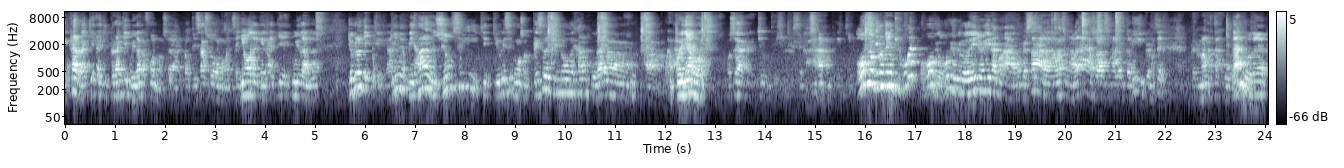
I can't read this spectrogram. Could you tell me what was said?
eh, claro, hay que, hay pero hay que cuidar la forma, o sea, el bautizazo nos enseñó de que hay que cuidarla. Yo creo que eh, a mí me, me, llamaba la atención, sí, que, que, hubiese como sorpresa de que no dejaran jugar a... a, ya, O sea, yo dije, obvio que no tienen que jugar, obvio, obvio que lo de ellos es ir a, a conversar, a darse un abrazo, a darse una vuelta limpia, no sé pero no está jugando. O sea,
